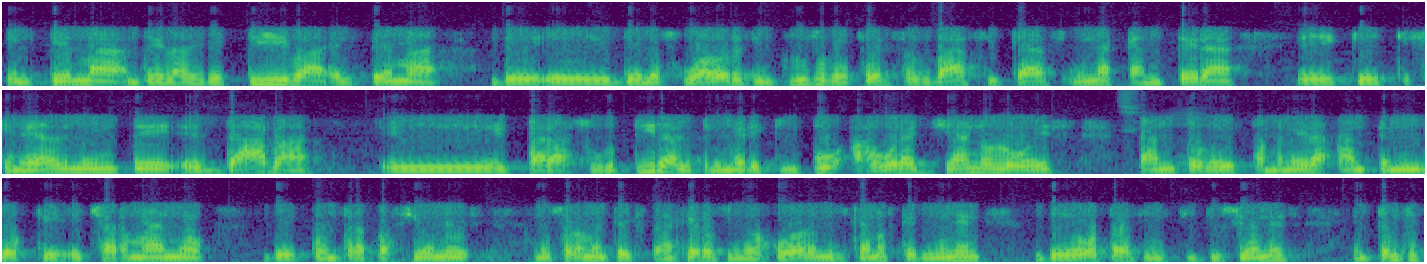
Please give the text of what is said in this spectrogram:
el tema de la directiva, el tema de, eh, de los jugadores, incluso de fuerzas básicas, una cantera eh, que, generalmente eh, daba eh, para surtir al primer equipo, ahora ya no lo es tanto de esta manera, han tenido que echar mano de contrataciones no solamente de extranjeros, sino de jugadores mexicanos que vienen de otras instituciones. Entonces,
